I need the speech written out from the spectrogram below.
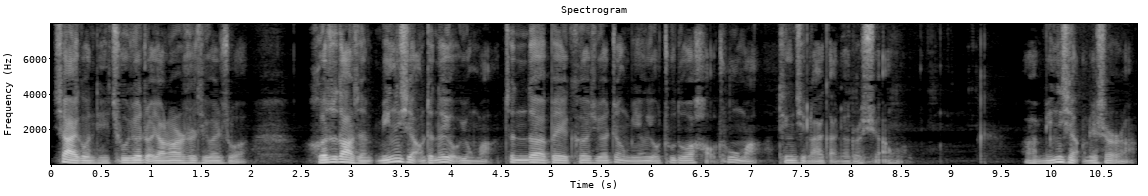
下一个问题，求学者幺零二四提问说。何志大神，冥想真的有用吗？真的被科学证明有诸多好处吗？听起来感觉有点玄乎啊！冥想这事儿啊，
